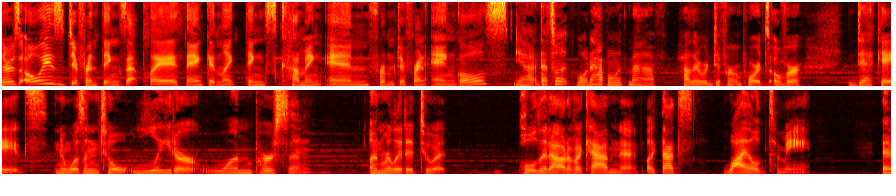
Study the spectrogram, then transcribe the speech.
there's always different things at play, I think, and like things coming in from different angles. Yeah, that's what what happened with math, How there were different reports over decades, and it wasn't until later one person, unrelated to it, pulled it out of a cabinet. Like that's wild to me. And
